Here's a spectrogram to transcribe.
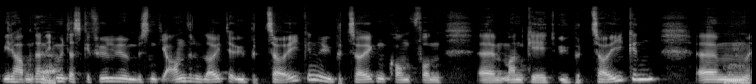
Wir haben dann ja. immer das Gefühl, wir müssen die anderen Leute überzeugen. Überzeugen kommt von, äh, man geht überzeugen, ähm, mhm.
